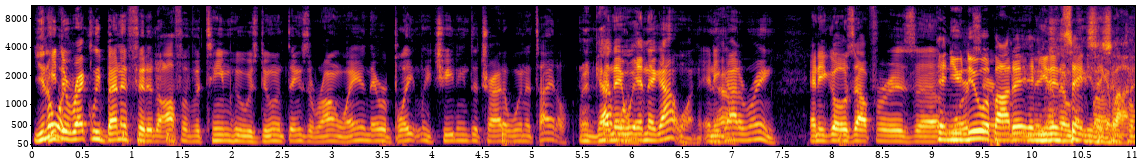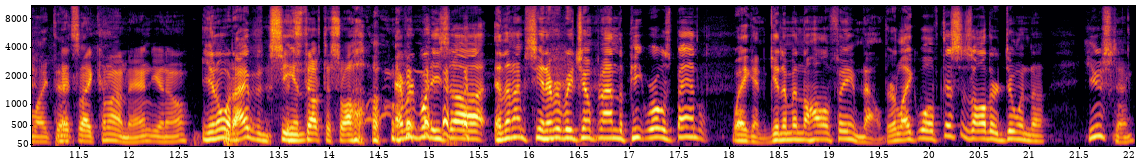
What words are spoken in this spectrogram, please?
you know he what? directly benefited off of a team who was doing things the wrong way and they were blatantly cheating to try to win a title. And got they one. and they got one and he got a ring. And he goes out for his uh, And you knew about it and you didn't say anything about something it. like And that. it's like, come on, man, you know, You know what I've been seeing? it's tough to swallow. Everybody's uh, and then I'm seeing everybody jumping on the Pete Rose bandwagon, get him in the Hall of Fame now. They're like, well, if this is all they're doing to Houston,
